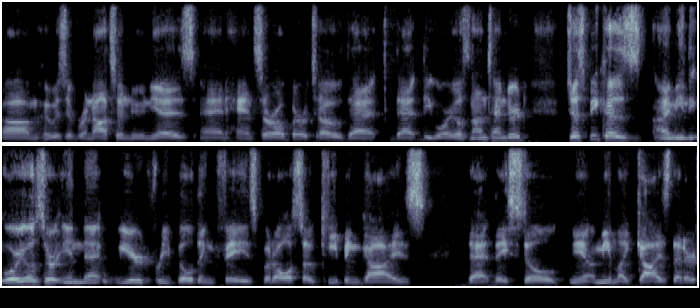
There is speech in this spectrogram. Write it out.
um, who is it, Renato Nunez and Hanser Alberto that that the Orioles non-tendered. Just because I mean the Orioles are in that weird rebuilding phase, but also keeping guys that they still, you know, I mean like guys that are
